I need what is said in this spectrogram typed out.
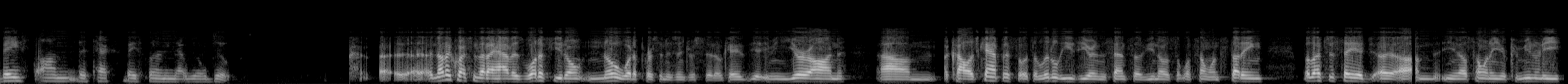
based on the text-based learning that we'll do. Uh, another question that I have is, what if you don't know what a person is interested? Okay, I mean you're on um, a college campus, so it's a little easier in the sense of you know what someone's studying. But let's just say, uh, um, you know, someone in your community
